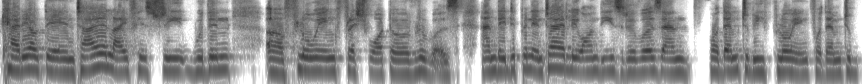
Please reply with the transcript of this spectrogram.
carry out their entire life history within uh, flowing freshwater rivers and they depend entirely on these rivers and for them to be flowing for them to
